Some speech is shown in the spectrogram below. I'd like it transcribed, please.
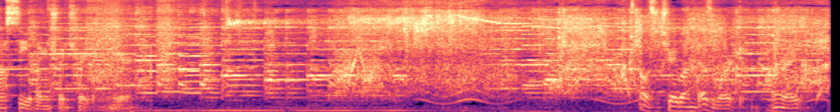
I'll see if I can try Cherry Bomb here. Oh, so Cherry Bomb does work. Alright.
